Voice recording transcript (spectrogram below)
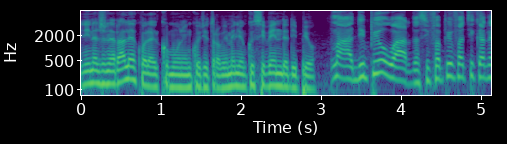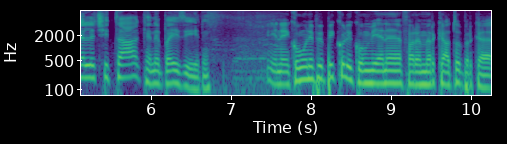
In linea generale qual è il comune in cui ti trovi meglio, in cui si vende di più? Ma di più, guarda, si fa più fatica nelle città che nei paesini. Quindi nei comuni più piccoli conviene fare il mercato perché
